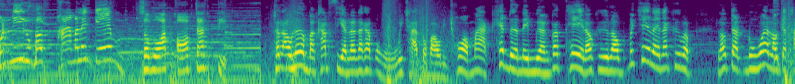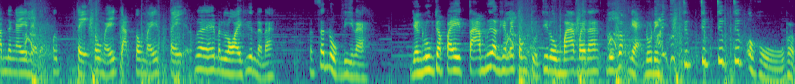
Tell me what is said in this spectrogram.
วันนี้ลุงพับพามาเล่นเกม SWOT of Justice ถ้าเราเริ่มบังคับเซียนแล้วนะครับ โอ้โห วิชาตัวเบาดิชอบมาก แค่เดินในเมืองก็เท่แล้วคือเราไม่ใช่เลยนะ คือแบบ เราจะดูว่าเราจะทำยังไงเนี่ยปึ๊บเตะตรงไหนจับตรงไหนเตะเพื่อให้มันลอยขึ้นนะนะ มันสนุกดีนะ อย่างลุงจะไปตามเรื่องใช่ไหมตรงจุดที่ลุงมาร์กไว้นะ ลุงก็เนี่ยดูดิ จึ๊บจึ๊บจึ๊บจึ๊บโอ้โหแบบ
